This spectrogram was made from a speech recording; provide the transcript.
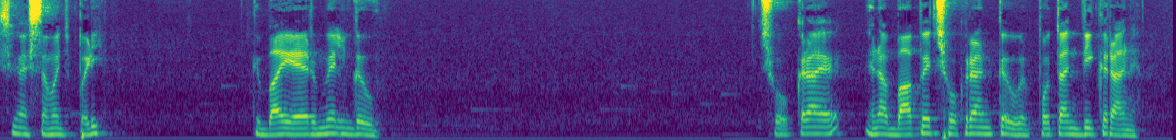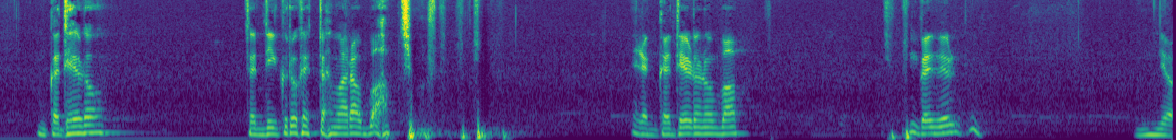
શું સમજ પડી? કે બાય એરમેલ ગયું. છોકરાએ, એના બાપે છોકરાને કહ્યું પોતાના દીકરાને ગધેડો, તો દીકરો કે તમારા બાપ છો. એટલે ગધેડોનો બાપ, ગધેડ. જો,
